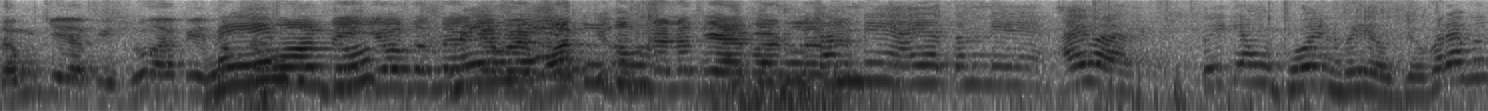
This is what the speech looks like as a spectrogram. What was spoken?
ધમકી આપી શું આપી નથી તમને આયા તમને આવ્યા તો એ કે હું જોઈન વયો ગયો, બરાબર?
